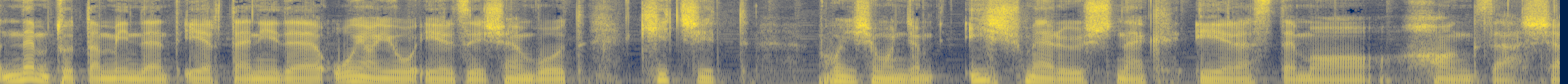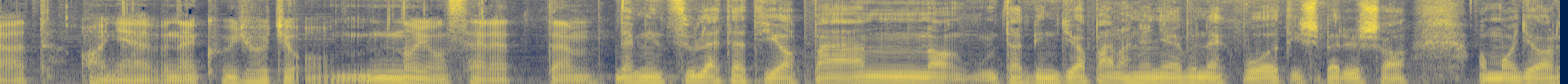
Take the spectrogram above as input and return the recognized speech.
nem tudtam mindent érteni, de olyan jó érzésem volt. Kicsit hogy is mondjam, ismerősnek éreztem a hangzását a nyelvnek, úgyhogy nagyon szerettem. De mint született japán, tehát mint japán anyanyelvűnek volt ismerős a, a magyar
